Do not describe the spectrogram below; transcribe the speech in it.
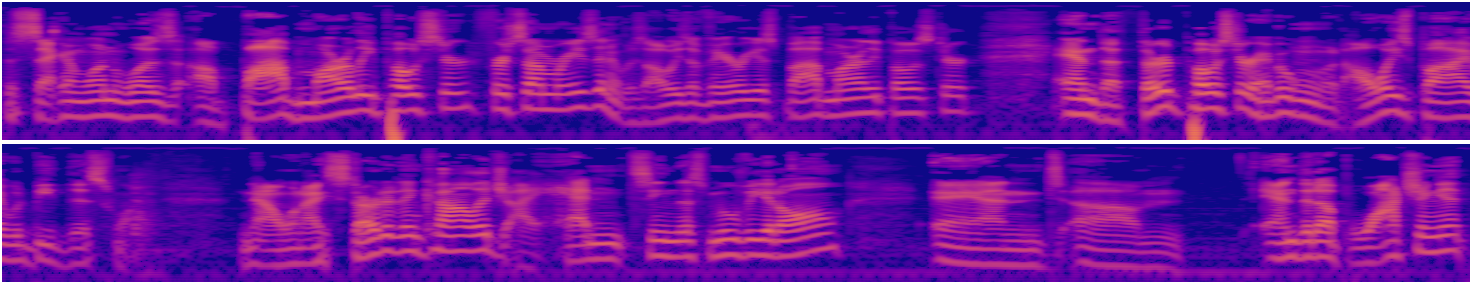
The second one was a Bob Marley poster for some reason. It was always a various Bob Marley poster. And the third poster everyone would always buy would be this one. Now, when I started in college, I hadn't seen this movie at all, and um, ended up watching it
